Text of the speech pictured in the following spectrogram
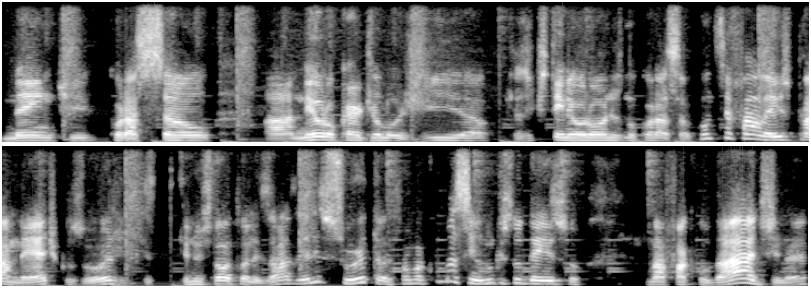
mente, coração, a neurocardiologia, que a gente tem neurônios no coração. Quando você fala isso para médicos hoje, que, que, não estão atualizados, eles surtam, eles falam, como assim? Eu nunca estudei isso na faculdade, né?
